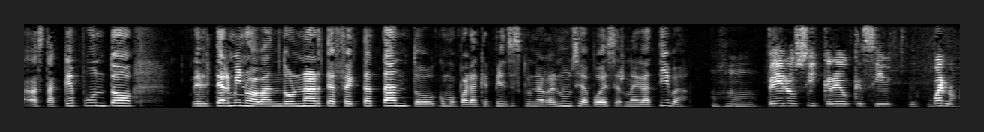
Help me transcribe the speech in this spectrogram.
hasta qué punto el término abandonar te afecta tanto como para que pienses que una renuncia puede ser negativa. Pero sí creo que sí, bueno,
